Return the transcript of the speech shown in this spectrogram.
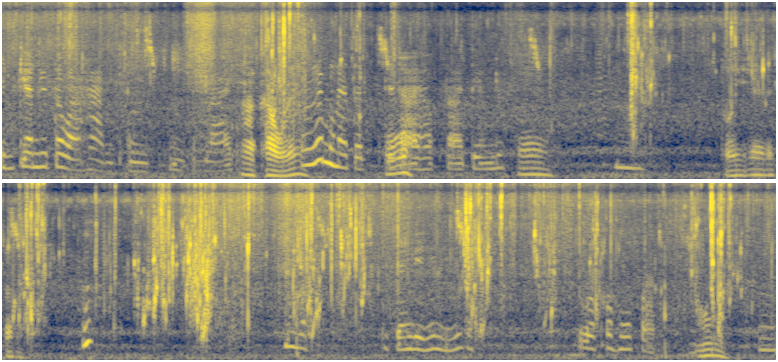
คือดินแก้นอยู่แตะว่าห่างอันนี้เป็นร้ายหาเข่าเลยเอ้ยมึงน่าจะเสียดายครับตายเต็มอยู่เอออืมตัวใหญ่เลยก่อนนี่แหละแจงดีนี่หนีจ้ะตัวเข้าหัวฝาดอืม อืม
